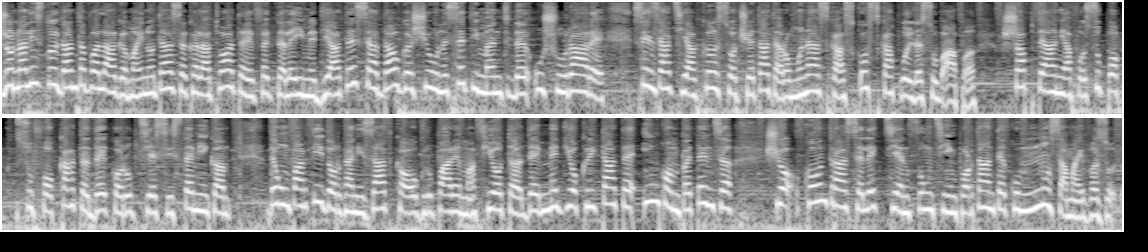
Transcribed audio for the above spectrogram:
Jurnalistul Dan Tăpălagă mai notează că la toate efectele imediate se adaugă și un sentiment de ușurare, senzația că societatea românească a scos capul de sub apă. Șapte ani a fost sufocată de corupție sistemică, de un partid organizat ca o grupare mafiotă, de mediocritate, incompetență și o contraselecție în funcții importante cum nu s-a mai văzut.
